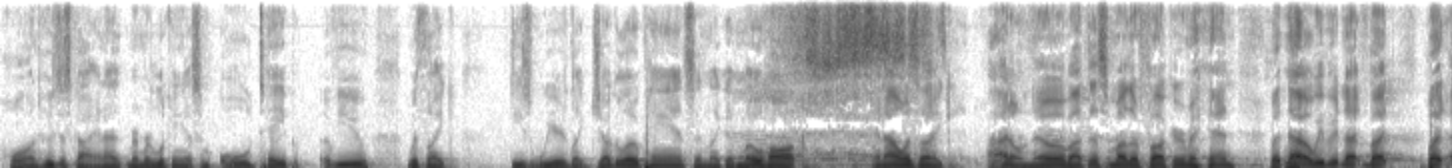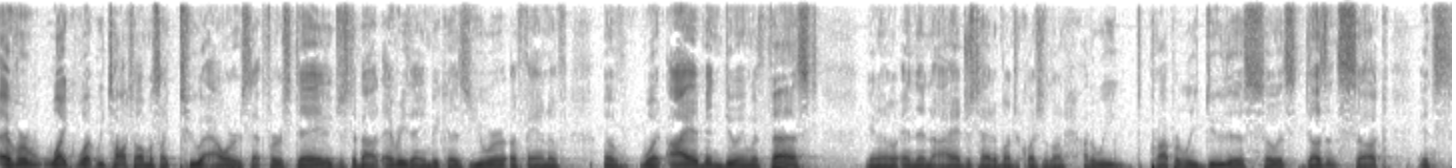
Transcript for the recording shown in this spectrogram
hold on, who's this guy? And I remember looking at some old tape of you with like these weird like juggalo pants and like a mohawk. And I was like, I don't know about this motherfucker, man. But no, we've been not, but, but ever like what we talked almost like two hours that first day, just about everything because you were a fan of, of what I had been doing with Fest, you know, and then I just had a bunch of questions on how do we properly do this so it doesn't suck. It's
